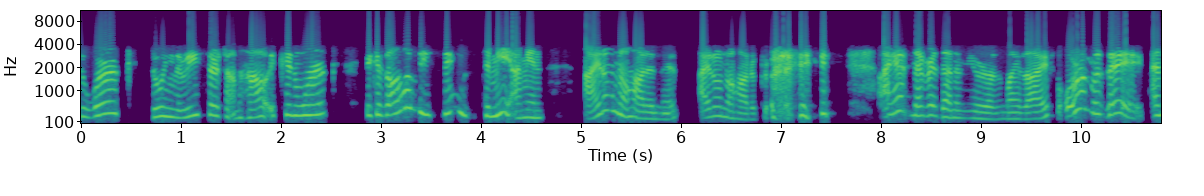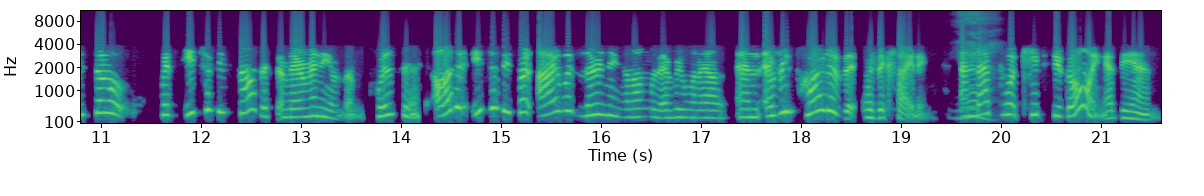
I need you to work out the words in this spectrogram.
to work, doing the research on how it can work. Because all of these things, to me, I mean, I don't know how to knit. I don't know how to crochet. I had never done a mural in my life or a mosaic. And so with each of these projects, and there are many of them, quilting, all the, each of these projects, I was learning along with everyone else. And every part of it was exciting. Yeah. And that's what keeps you going at the end.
